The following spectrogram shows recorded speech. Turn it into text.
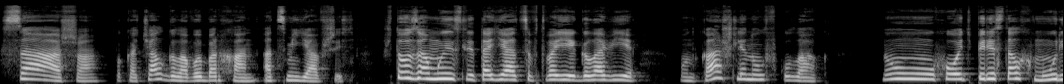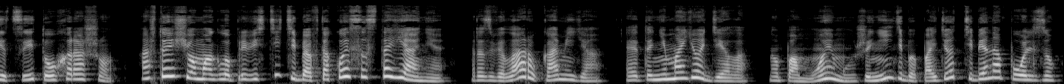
«Саша!» – покачал головой Бархан, отсмеявшись. «Что за мысли таятся в твоей голове?» Он кашлянул в кулак. «Ну, хоть перестал хмуриться, и то хорошо. А что еще могло привести тебя в такое состояние?» Развела руками я. «Это не мое дело, но, по-моему, женитьба пойдет тебе на пользу.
